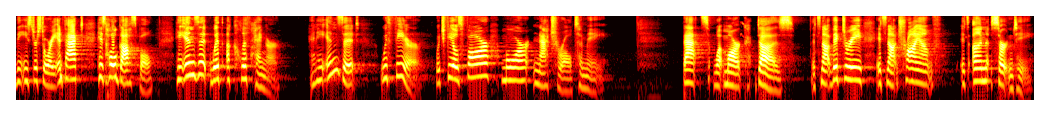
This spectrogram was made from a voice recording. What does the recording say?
the Easter story. In fact, his whole gospel. He ends it with a cliffhanger, and he ends it with fear which feels far more natural to me. That's what Mark does. It's not victory, it's not triumph, it's uncertainty.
